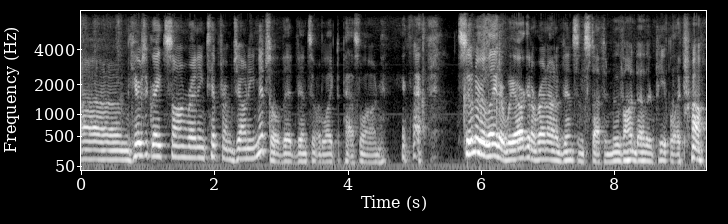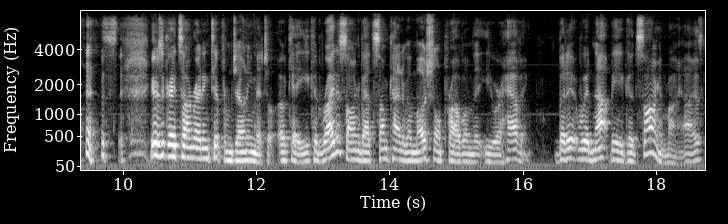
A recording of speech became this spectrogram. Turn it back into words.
Um, here's a great songwriting tip from Joni Mitchell that Vincent would like to pass along. Sooner or later, we are going to run out of Vincent stuff and move on to other people, I promise. Here's a great songwriting tip from Joni Mitchell. Okay, you could write a song about some kind of emotional problem that you are having, but it would not be a good song in my eyes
